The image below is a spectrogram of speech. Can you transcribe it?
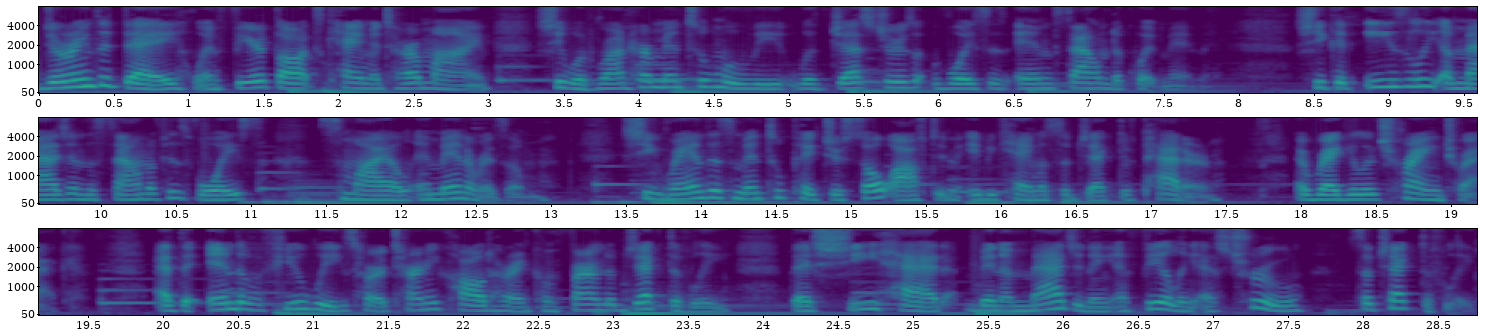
During the day, when fear thoughts came into her mind, she would run her mental movie with gestures, voices, and sound equipment. She could easily imagine the sound of his voice, smile, and mannerism. She ran this mental picture so often it became a subjective pattern, a regular train track. At the end of a few weeks, her attorney called her and confirmed objectively that she had been imagining and feeling as true subjectively.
